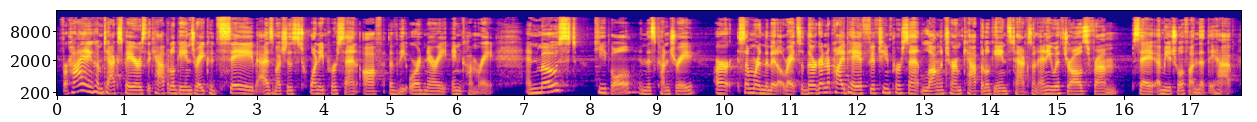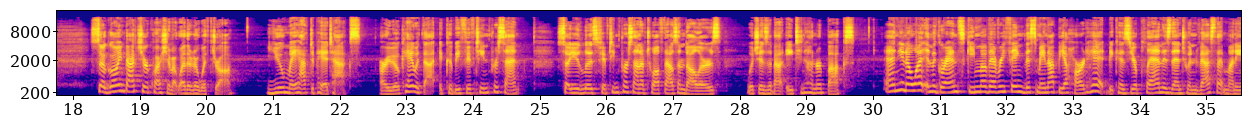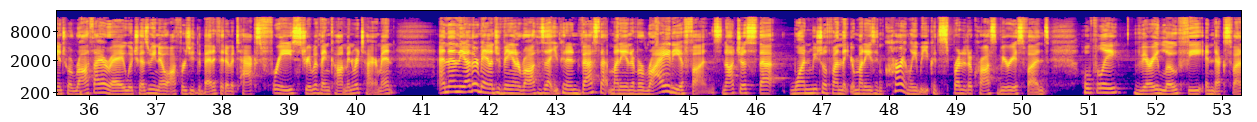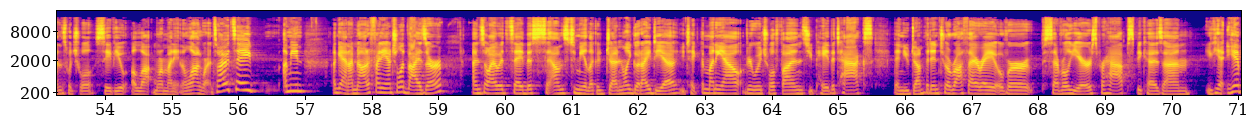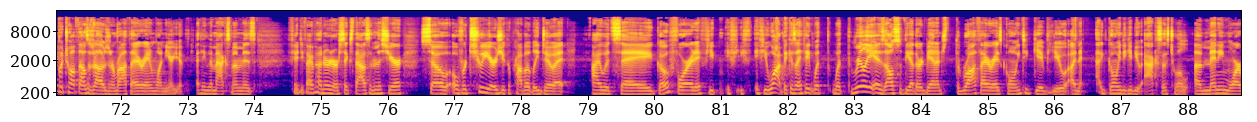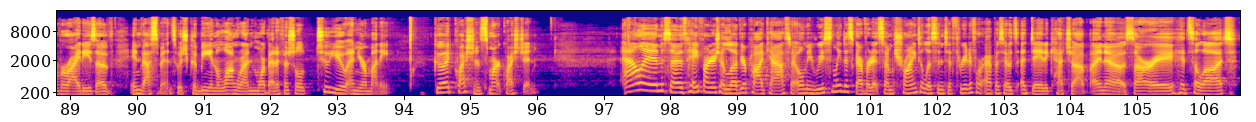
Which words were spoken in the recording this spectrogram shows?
For high income taxpayers, the capital gains rate could save as much as 20% off of the ordinary income rate. And most people in this country are somewhere in the middle, right? So they're going to probably pay a 15% long term capital gains tax on any withdrawals from, say, a mutual fund that they have. So, going back to your question about whether to withdraw, you may have to pay a tax. Are you okay with that? It could be 15%. So you lose 15% of $12,000, which is about 1800 bucks. And you know what? In the grand scheme of everything, this may not be a hard hit because your plan is then to invest that money into a Roth IRA, which, as we know, offers you the benefit of a tax free stream of income in retirement. And then the other advantage of being in a Roth is that you can invest that money in a variety of funds, not just that one mutual fund that your money is in currently, but you could spread it across various funds. Hopefully, very low fee index funds, which will save you a lot more money in the long run. So I would say, I mean, again, I'm not a financial advisor. And so I would say this sounds to me like a generally good idea. You take the money out of your mutual funds, you pay the tax, then you dump it into a Roth IRA over several years, perhaps, because um, you can't you can't put twelve thousand dollars in a Roth IRA in one year. You, I think the maximum is fifty five hundred or six thousand this year. So over two years, you could probably do it. I would say go for it if you if if, if you want because I think what what really is also the other advantage the Roth IRA is going to give you an going to give you access to a, a many more varieties of investments which could be in the long run more beneficial to you and your money. Good question, smart question. Alan says, Hey, Farnoosh, I love your podcast. I only recently discovered it, so I'm trying to listen to three to four episodes a day to catch up. I know, sorry, it's a lot.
